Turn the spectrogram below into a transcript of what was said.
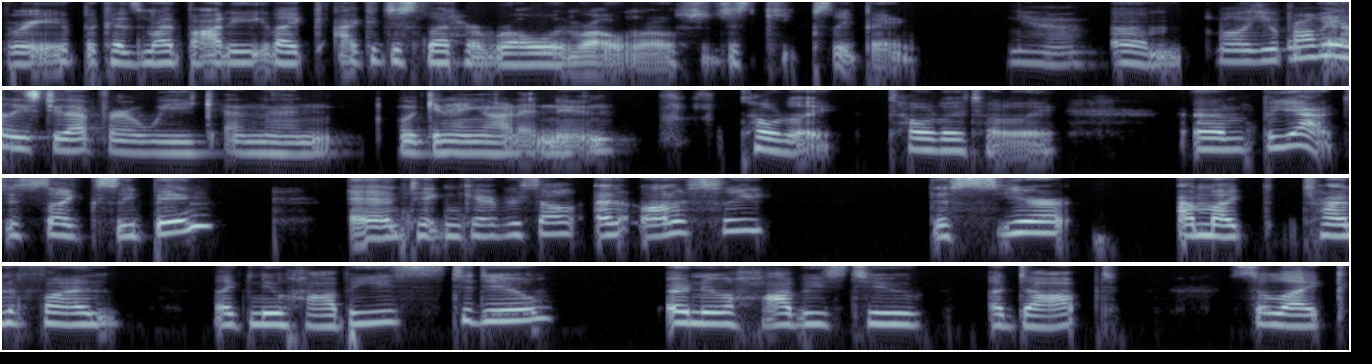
three because my body, like, I could just let her roll and roll and roll. She'll just keep sleeping. Yeah. Um, Well, you'll probably yeah, at least do that for a week and then we can hang out at noon. Totally, totally, totally. Um, but yeah, just like sleeping and taking care of yourself. And honestly, this year I'm like trying to find like new hobbies to do or new hobbies to adopt. So like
